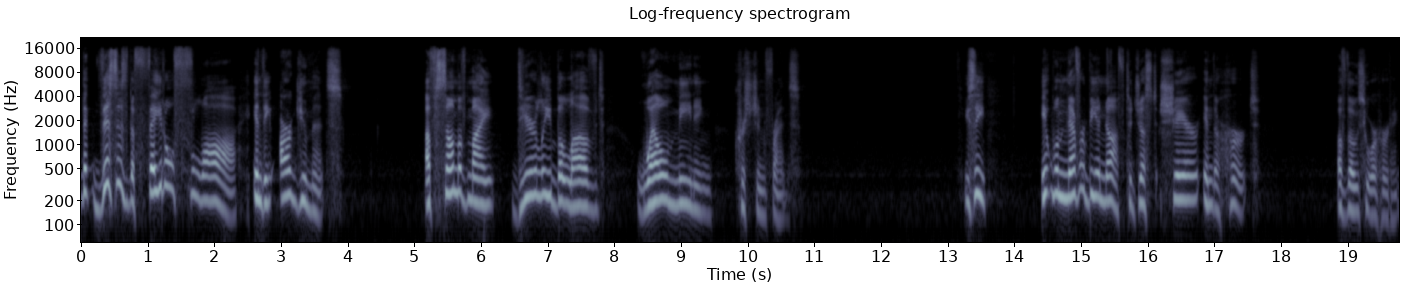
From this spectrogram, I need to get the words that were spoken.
that this is the fatal flaw in the arguments of some of my dearly beloved, well meaning Christian friends. You see, it will never be enough to just share in the hurt of those who are hurting.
